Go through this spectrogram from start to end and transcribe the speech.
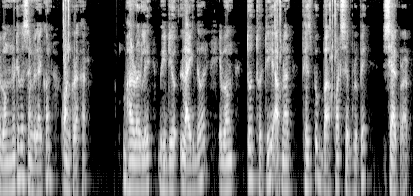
এবং নোটিফিকেশন বেল আইকন অন করে রাখার। ভালো লাগলে ভিডিও লাইক দেওয়ার এবং তথ্যটি আপনার ফেসবুক বা হোয়াটসঅ্যাপ গ্রুপে শেয়ার করার।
